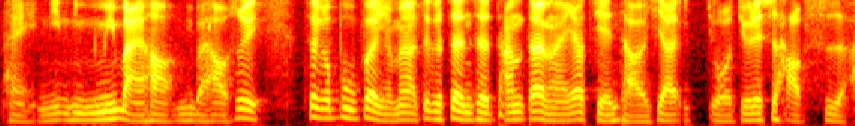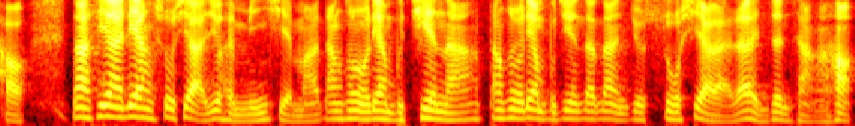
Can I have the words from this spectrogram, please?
嘿，你你明白哈，明白哈。所以这个部分有没有这个政策，当当然要检讨一下，我觉得是好事哈。那现在量缩下来就很明显嘛，当中的量不见啊，当中的量不见，当然就缩下来，那很正常啊哈。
